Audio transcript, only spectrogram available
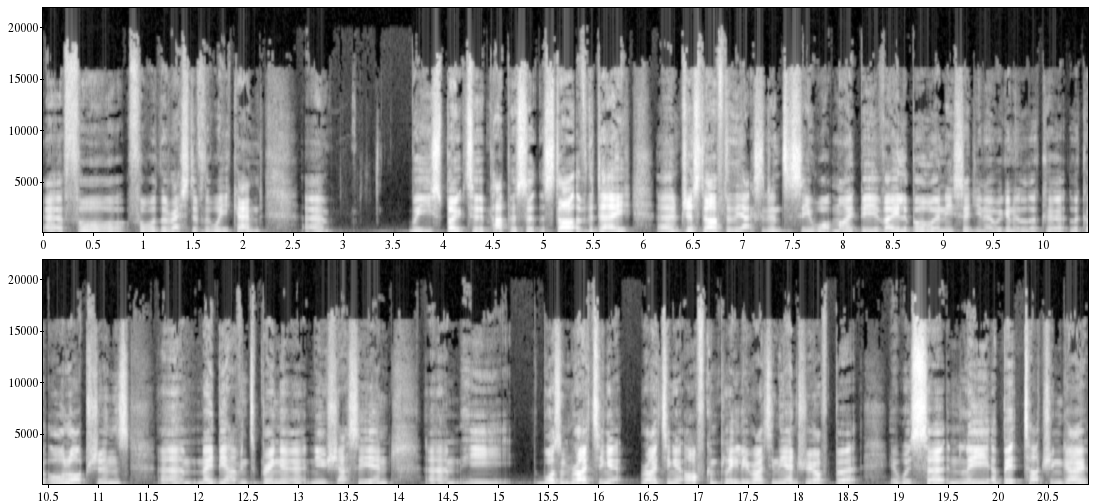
uh, for for the rest of the weekend. Uh, we spoke to Pappas at the start of the day, uh, just after the accident, to see what might be available, and he said, you know, we're going to look at look at all options, um, maybe having to bring a new chassis in. Um, he wasn't writing it writing it off completely, writing the entry off, but it was certainly a bit touch and go.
